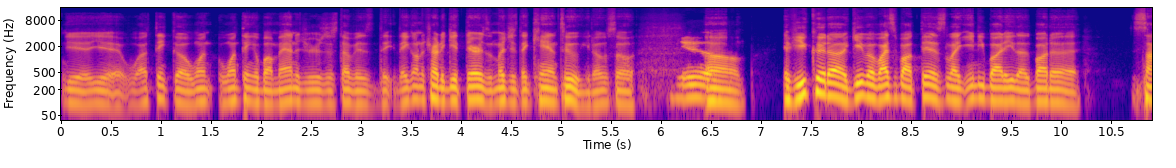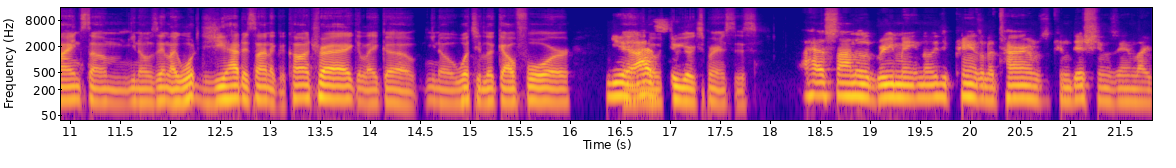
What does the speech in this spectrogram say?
Yeah, yeah. Well, I think uh, one one thing about managers and stuff is they they're gonna try to get theirs as much as they can too. You know, so yeah. Um, if you could uh give advice about this, like anybody that's about to sign some, you know, I'm saying like, what did you have to sign like a contract, like uh, you know, what to look out for? Yeah, and, you know, through your experiences. I had signed an agreement. You know, it depends on the terms, conditions, and like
